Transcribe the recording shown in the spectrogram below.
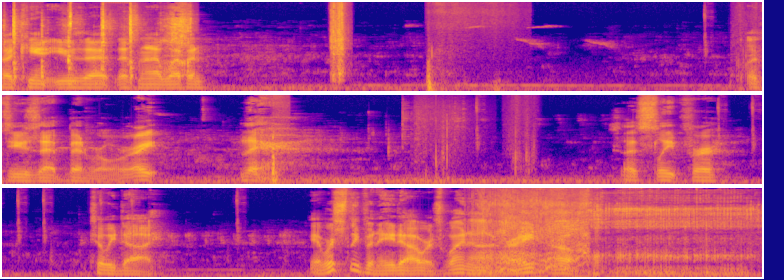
So I can't use that. That's not a weapon. Let's use that bedroll right there. So let's sleep for till we die. Yeah, we're sleeping eight hours. Why not, right? Oh.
